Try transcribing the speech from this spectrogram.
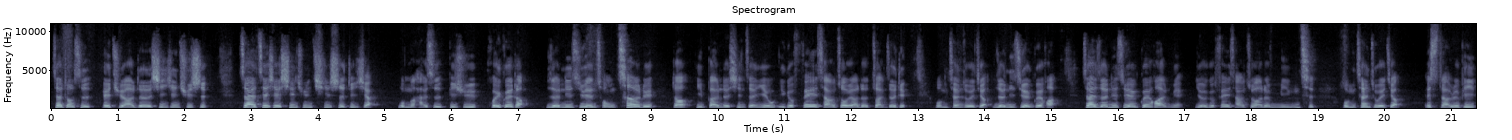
这都是 HR 的新兴趋势，在这些新兴趋势底下，我们还是必须回归到人力资源从策略到一般的行政业务一个非常重要的转折点，我们称之为叫人力资源规划。在人力资源规划里面，有一个非常重要的名词，我们称之为叫 SWP。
